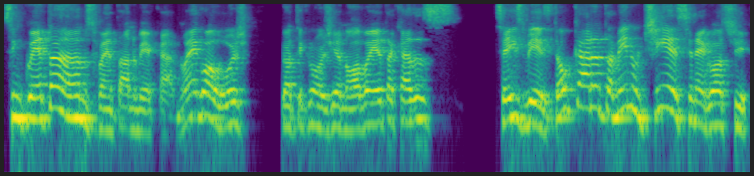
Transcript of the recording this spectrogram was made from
50 anos para entrar no mercado. Não é igual hoje, que uma tecnologia nova entra a cada seis meses. Então o cara também não tinha esse negócio de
